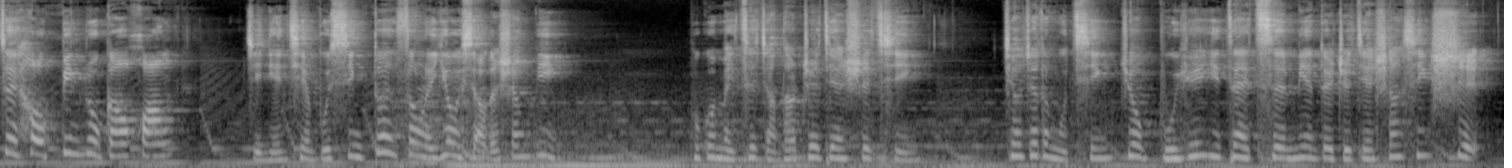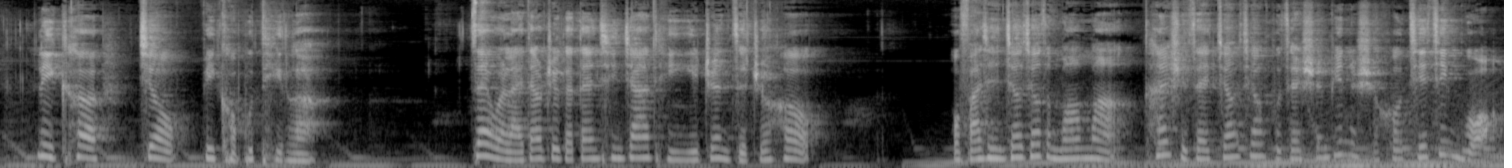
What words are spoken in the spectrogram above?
最后病入膏肓，几年前不幸断送了幼小的生命。不过每次讲到这件事情，娇娇的母亲就不愿意再次面对这件伤心事，立刻就闭口不提了。在我来到这个单亲家庭一阵子之后，我发现娇娇的妈妈开始在娇娇不在身边的时候接近我，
